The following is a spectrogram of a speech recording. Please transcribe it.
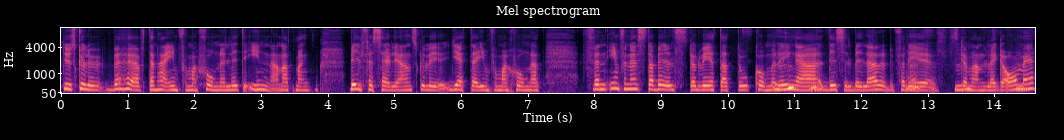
Du skulle behövt den här informationen lite innan, att man bilförsäljaren skulle gett dig information att för inför nästa bil ska du veta att då kommer det mm. inga mm. dieselbilar för det ska mm. man lägga av med. Mm.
